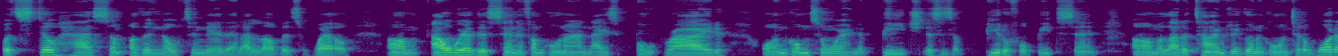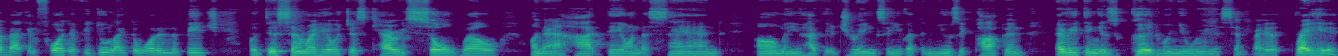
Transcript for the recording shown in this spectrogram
but still has some other notes in there that I love as well. Um, I'll wear this scent if I'm going on a nice boat ride or I'm going somewhere in the beach. This is a beautiful beach scent. Um, a lot of times you're going to go into the water back and forth if you do like the water in the beach, but this scent right here would just carry so well on that hot day on the sand. Um, and you have your drinks and you got the music popping. Everything is good when you're wearing this scent right, right here.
